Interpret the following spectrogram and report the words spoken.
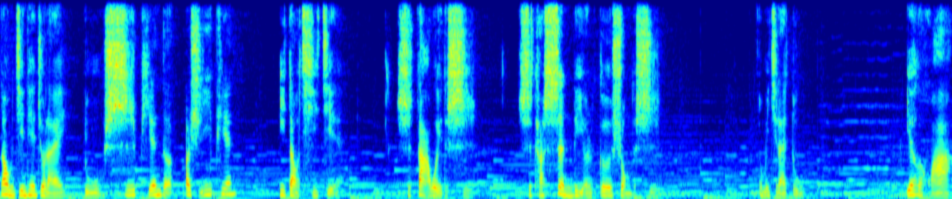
那我们今天就来读诗篇的二十一篇一到七节。是大卫的诗，是他胜利而歌颂的诗。我们一起来读：耶和华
